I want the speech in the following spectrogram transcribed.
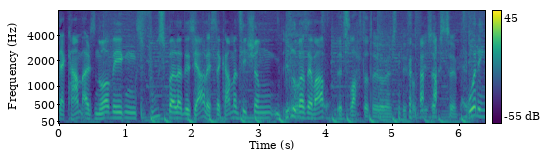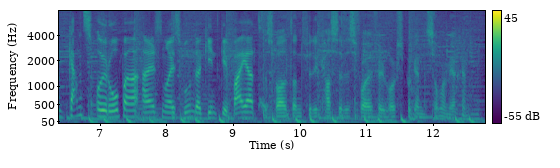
der kam als Norwegens Fußballer des Jahres. Da kann man sich schon ein bisschen ja, was erwarten. Jetzt lacht er drüber, wenn es BVB sagst zu ihm. Wurde in ganz Europa als neues Wunderkind gefeiert. Das war dann für die Kasse des VfL Wolfsburg ein Sommermärchen.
